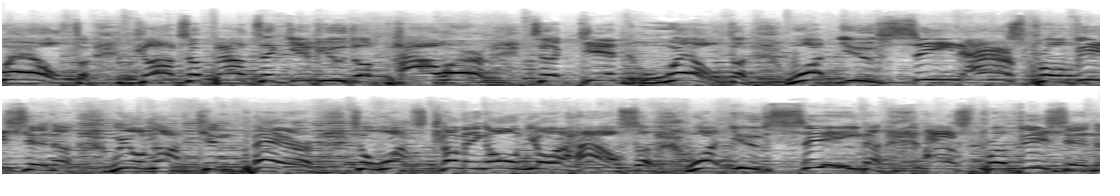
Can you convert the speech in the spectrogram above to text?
Wealth. God's about to give you the power to get wealth. What you've seen as provision will not compare to what's coming on your house. What you've seen as provision,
